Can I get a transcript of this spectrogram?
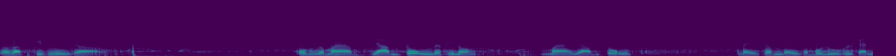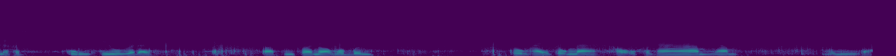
สำหรับคลิปนี้ก็ผมกับมายามตรงนะพี่น้อง มายามตรงใดซำใดกับบรูคือกันนะครับกรุงซิ่วก็ได้พาพี่พาน้องมาเบิงทงให้ทงหน้า เขาเขางามงามวันนี้ก็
